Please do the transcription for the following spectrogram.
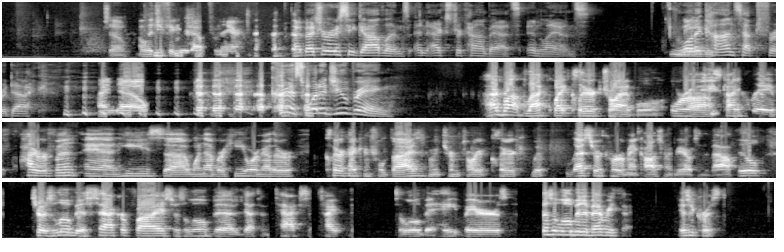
So I'll let you figure it out from there. I bet you're going to see goblins and extra combats and lands. What a concept for a deck. I know. Chris, what did you bring? I brought Black White Cleric Tribal or uh, Skyclave Hierophant, and he's uh, whenever he or another cleric I control dies, I can return target cleric with lesser cover cost from the to the battlefield. So there's a little bit of sacrifice, there's a little bit of death and taxes type, it's a little bit hate bears, there's a little bit of everything. It's a Chris.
